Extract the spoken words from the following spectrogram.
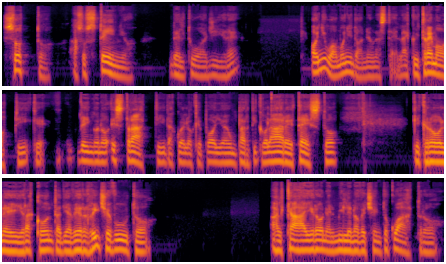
sotto, a sostegno del tuo agire. Ogni uomo, ogni donna è una stella. Ecco i tre motti che vengono estratti da quello che poi è un particolare testo che Crowley racconta di aver ricevuto al Cairo nel 1904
